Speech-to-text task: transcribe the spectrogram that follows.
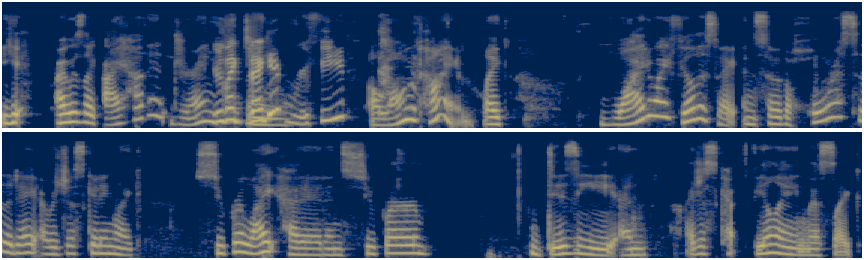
Yeah, I was like, I haven't drank. You're like, did I get roofied? a long time. Like, why do I feel this way? And so the whole rest of the day, I was just getting like super lightheaded and super dizzy. And I just kept feeling this like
